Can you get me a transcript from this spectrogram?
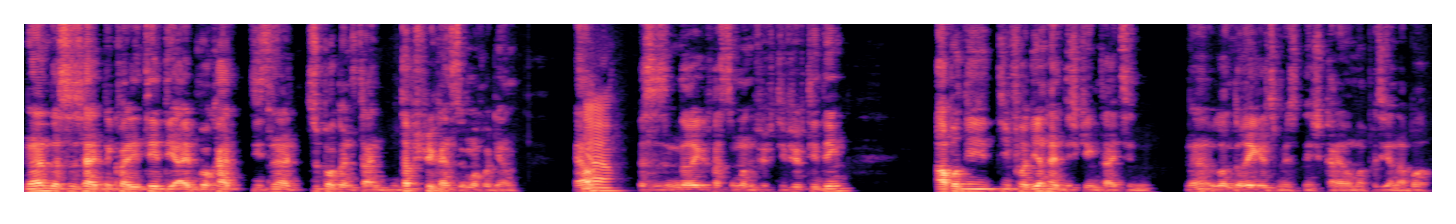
sie, ne, das ist halt eine Qualität, die Altenburg hat, die sind halt super konstant. Ein Topspiel kannst du immer verlieren. Ja, ja. das ist in der Regel fast immer ein 50-50-Ding. Aber die, die verlieren halt nicht gegen 13. Ne? Oder in der Regel zumindest nicht, kann ja auch mal passieren. Aber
